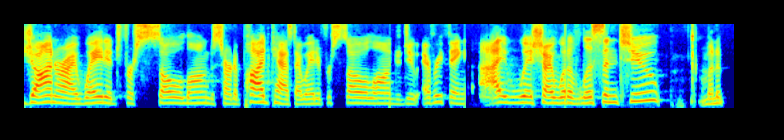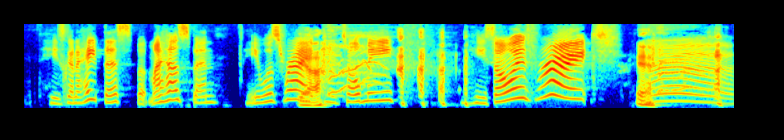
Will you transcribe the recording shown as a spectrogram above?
genre. I waited for so long to start a podcast. I waited for so long to do everything. I wish I would have listened to. I'm gonna. He's gonna hate this, but my husband, he was right. Yeah. He told me he's always right. Yeah.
